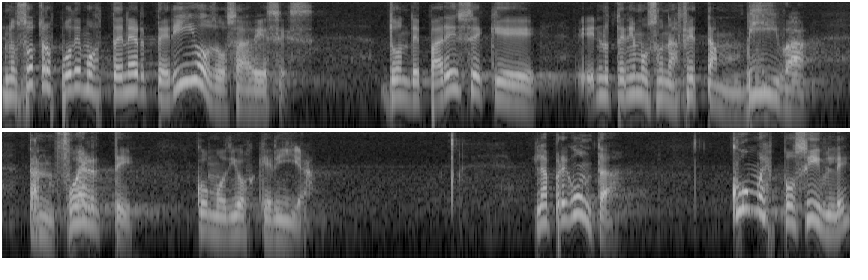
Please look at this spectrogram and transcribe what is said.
nosotros podemos tener periodos a veces donde parece que eh, no tenemos una fe tan viva, tan fuerte como Dios quería. La pregunta, ¿cómo es posible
